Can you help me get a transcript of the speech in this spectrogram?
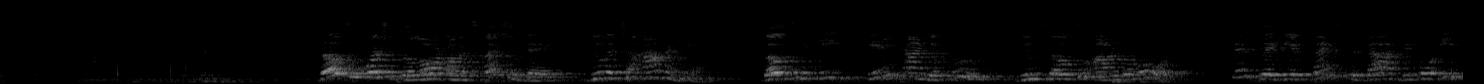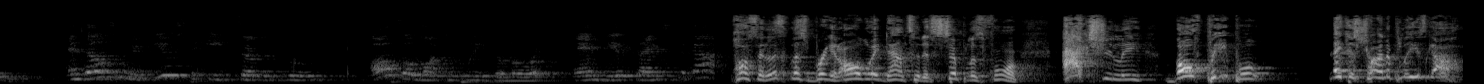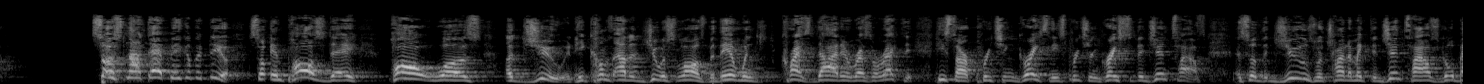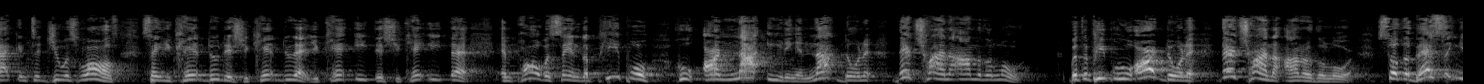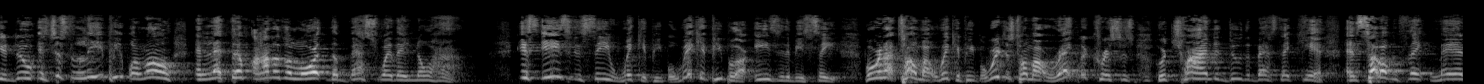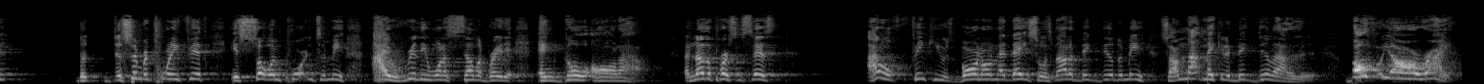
Paul said, let's, let's bring it all the way down to the simplest form. Actually, both people, they just trying to please God. So it's not that big of a deal. So in Paul's day, Paul was a Jew and he comes out of Jewish laws. But then when Christ died and resurrected, he started preaching grace and he's preaching grace to the Gentiles. And so the Jews were trying to make the Gentiles go back into Jewish laws saying you can't do this, you can't do that, you can't eat this, you can't eat that. And Paul was saying the people who are not eating and not doing it, they're trying to honor the Lord. But the people who are doing it, they're trying to honor the Lord. So the best thing you do is just leave people alone and let them honor the Lord the best way they know how. It's easy to see wicked people. Wicked people are easy to be seen. But we're not talking about wicked people. We're just talking about regular Christians who are trying to do the best they can. And some of them think, man, the December 25th is so important to me. I really want to celebrate it and go all out. Another person says, I don't think he was born on that day, so it's not a big deal to me. So I'm not making a big deal out of it. Both of y'all are right.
